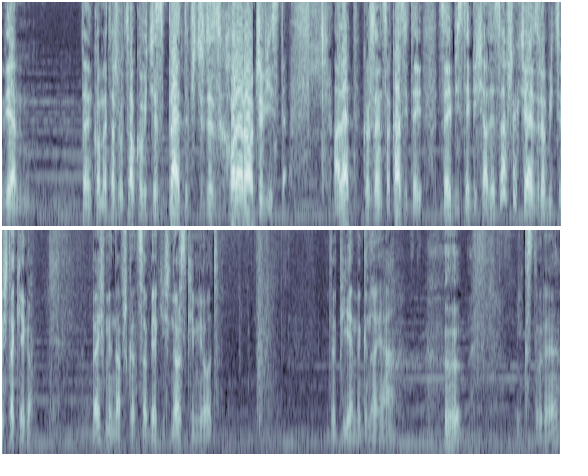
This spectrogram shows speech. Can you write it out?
Wiem, ten komentarz był całkowicie zbędny, przecież to jest cholera oczywiste. Ale korzystając z okazji tej zajebistej bisiady, zawsze chciałem zrobić coś takiego. Weźmy na przykład sobie jakiś norski miód, wypijemy gnoja, mikstury,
